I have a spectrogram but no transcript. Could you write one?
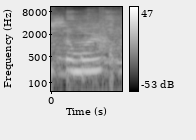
somewhere?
